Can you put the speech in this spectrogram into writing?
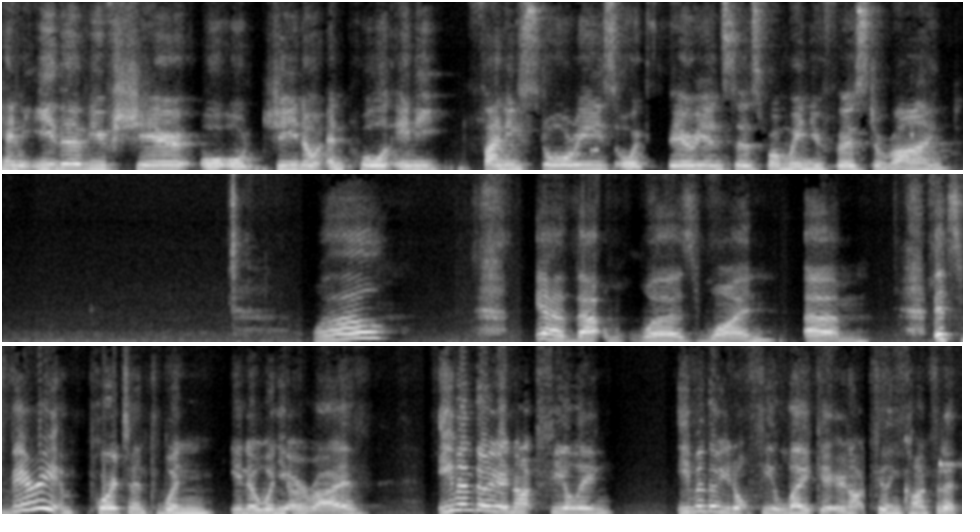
Can either of you share, or, or Gino and Paul, any funny stories or experiences from when you first arrived? Well, yeah, that was one. Um, it's very important when you know when you arrive even though you're not feeling even though you don't feel like it you're not feeling confident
